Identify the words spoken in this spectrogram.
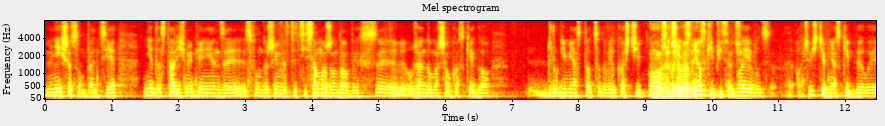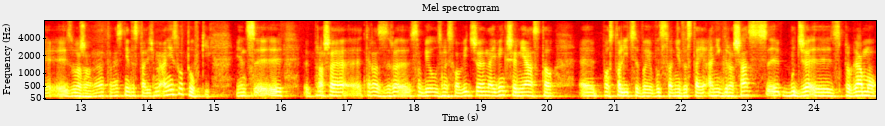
mniejsze subwencje. Nie dostaliśmy pieniędzy z Funduszu Inwestycji Samorządowych, z y, Urzędu Marszałkowskiego. Drugie miasto co do wielkości po Może trzeba wnioski pisać. województw. Oczywiście wnioski były y, złożone, natomiast nie dostaliśmy ani złotówki. Więc y, y, proszę teraz sobie uzmysłowić, że największe miasto po stolicy województwa nie dostaje ani grosza z, z programu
